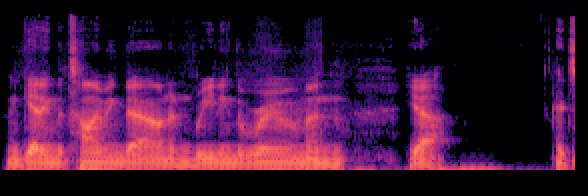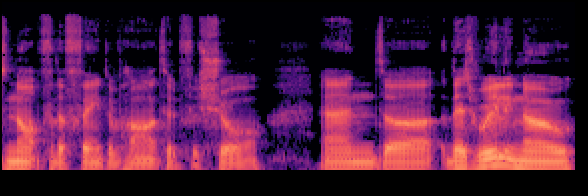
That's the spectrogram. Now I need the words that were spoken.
and getting the timing down and reading the room and yeah. It's not for the faint of hearted for sure. And uh, there's really no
